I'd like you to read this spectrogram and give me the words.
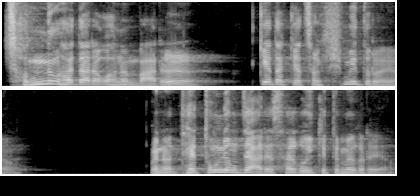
전능하다라고 하는 말을 깨닫기가 참 힘이 들어요. 왜냐하면 대통령제 아래 살고 있기 때문에 그래요.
